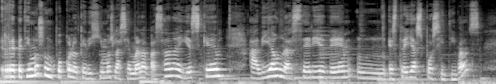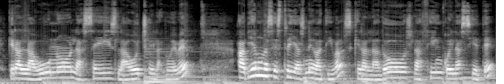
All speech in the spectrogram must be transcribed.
Repetimos un poco lo que dijimos la semana pasada y es que había una serie de mm, estrellas positivas, que eran la 1, la 6, la 8 y la 9. Habían unas estrellas negativas, que eran la 2, la 5 y la 7,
